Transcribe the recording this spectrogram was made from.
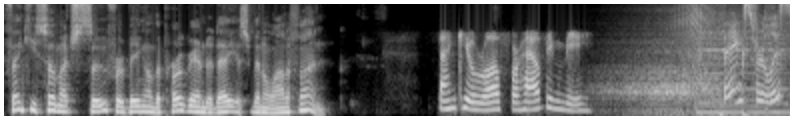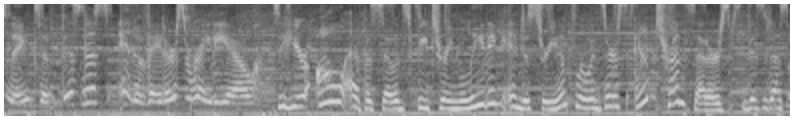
Thank you so much, Sue, for being on the program today. It's been a lot of fun. Thank you, Rob, for having me. Thanks for listening to Business Innovators Radio. To hear all episodes featuring leading industry influencers and trendsetters, visit us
